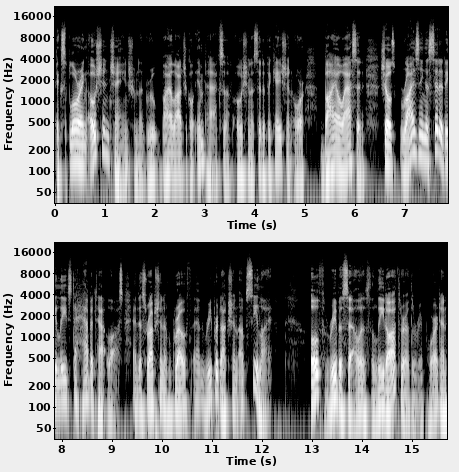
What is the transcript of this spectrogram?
Exploring Ocean Change from the group Biological Impacts of Ocean Acidification, or BioAcid, shows rising acidity leads to habitat loss and disruption of growth and reproduction of sea life. Ulf Riebesell is the lead author of the report and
